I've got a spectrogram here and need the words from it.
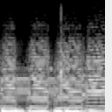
Música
